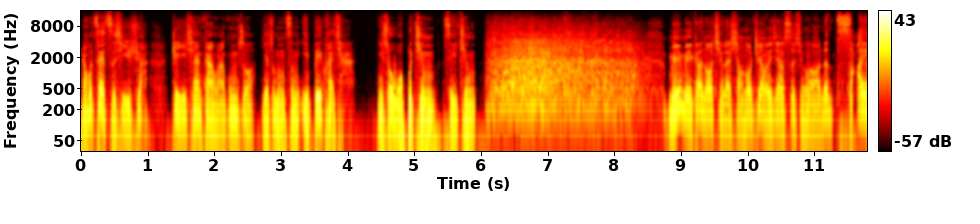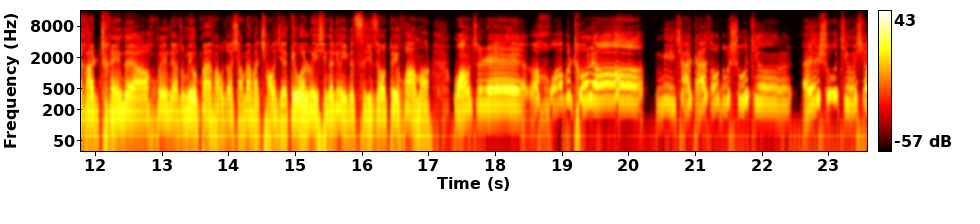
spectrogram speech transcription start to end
然后再仔细一算，这一天干完工作也就能挣一百块钱。你说我不精谁精？每每干早起来想到这样一件事情啊，那撒一下沉的呀、昏的呀，都没有办法，我就要想办法调节，给我内心的另一个刺激，就要对话嘛。王主任，我活不成了，每天干早都受惊，哎，受惊吓。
